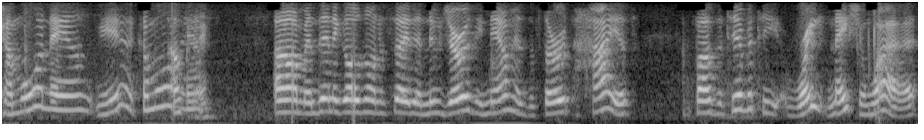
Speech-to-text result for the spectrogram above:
Come on now, yeah, come on Okay. now. Um, and then it goes on to say that New Jersey now has the third highest positivity rate nationwide,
